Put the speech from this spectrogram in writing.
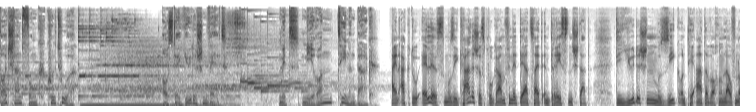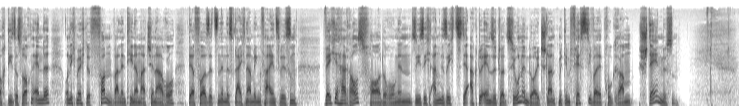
Deutschlandfunk Kultur aus der jüdischen Welt mit Miron Tenenberg. Ein aktuelles musikalisches Programm findet derzeit in Dresden statt. Die jüdischen Musik- und Theaterwochen laufen noch dieses Wochenende und ich möchte von Valentina Marcenaro, der Vorsitzenden des gleichnamigen Vereins, wissen, welche Herausforderungen Sie sich angesichts der aktuellen Situation in Deutschland mit dem Festivalprogramm stellen müssen.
